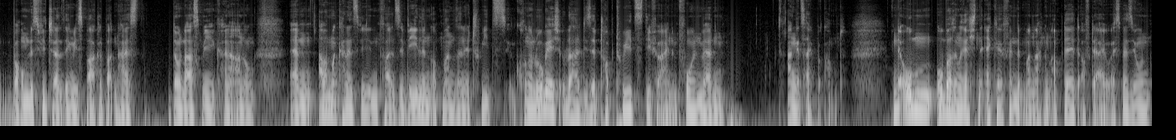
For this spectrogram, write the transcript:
warum das Feature jetzt irgendwie Sparkle-Button heißt, Don't ask me, keine Ahnung. Ähm, aber man kann jetzt jedenfalls wählen, ob man seine Tweets chronologisch oder halt diese Top-Tweets, die für einen empfohlen werden, angezeigt bekommt. In der oben, oberen rechten Ecke findet man nach einem Update auf der iOS-Version,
